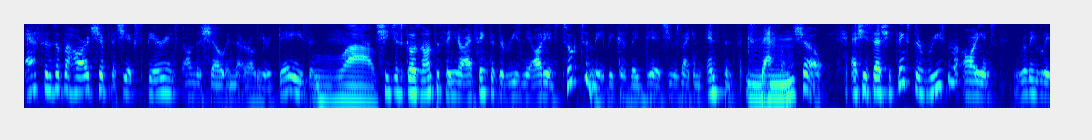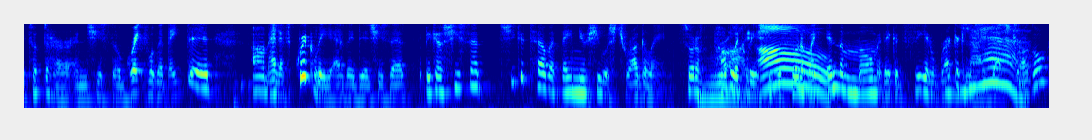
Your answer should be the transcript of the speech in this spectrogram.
essence of the hardship that she experienced on the show in the earlier days. And Wow. she just goes on to say, you know, I think that the reason the audience took to me because they did. She was like an instant success on the show. And she says she thinks the reason the audience really, really took to her, and she's so grateful that they did, um, and as quickly as they did, she says, because she said she could tell that they knew she was struggling. Sort of publicly, she was sort of like in the moment, they could see and recognize Yeah. that struggle.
